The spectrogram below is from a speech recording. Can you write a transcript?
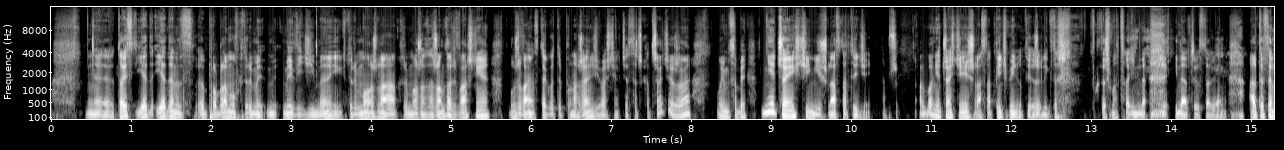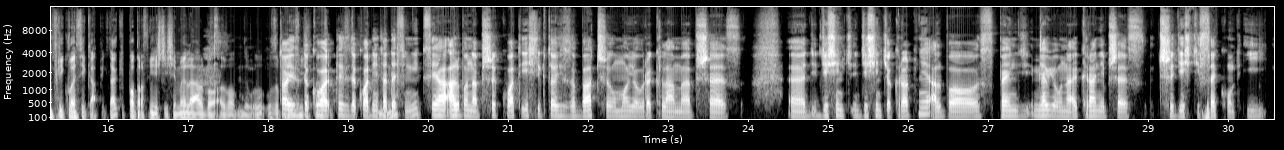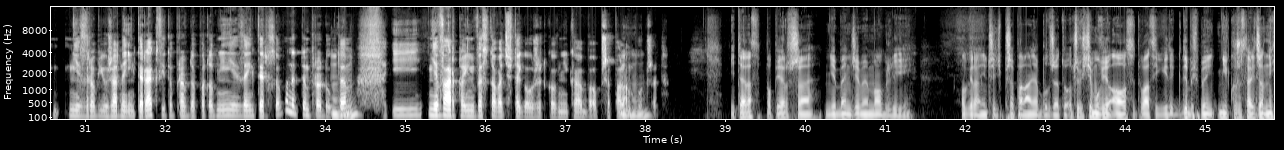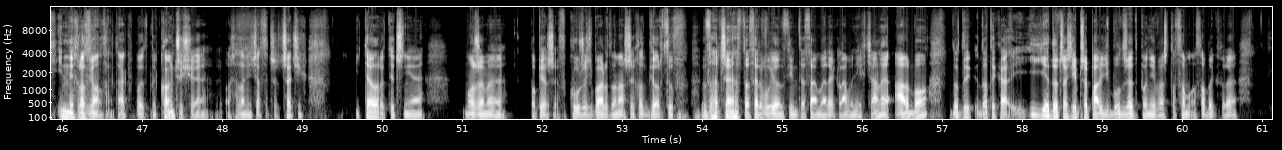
E, to jest jed, jeden z problemów, który my, my, widzimy i który można, który można zarządzać właśnie używając tego typu narzędzi, właśnie jak ciasteczka trzecie, że mówimy sobie nie częściej niż raz na tydzień na przykład, albo nie częściej niż raz na pięć minut, jeżeli ktoś, ktoś ma to inne, inaczej ustawione. Ale to jest ten frequency capping, tak? Poprawnie, jeśli się mylę, albo, albo to jest, dokład, to jest dokładnie ta mhm. definicja, albo na przykład, jeśli ktoś zobaczył moją reklamę przez e, dziesięć, dziesięciokrotnie albo spędzi, miał ją na ekranie przez 30 sekund i nie zrobił żadnej interakcji, to prawdopodobnie nie jest zainteresowany tym produktem mhm. i nie warto inwestować w tego użytkownika, bo przepalam mhm. budżet. I teraz po pierwsze nie będziemy mogli ograniczyć przepalania budżetu. Oczywiście mówię o sytuacji, gdybyśmy nie korzystali z żadnych innych rozwiązań, tak? Powiedzmy, kończy się osadzanie ciasteczek trzecich i teoretycznie możemy po pierwsze, wkurzyć bardzo naszych odbiorców, za często serwując im te same reklamy niechciane, albo dotyka i jednocześnie przepalić budżet, ponieważ to są osoby, które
